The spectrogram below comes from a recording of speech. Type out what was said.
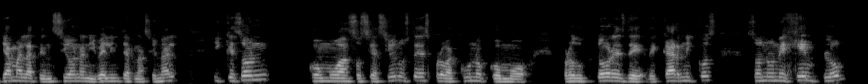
llama la atención a nivel internacional y que son como asociación, ustedes pro vacuno como productores de, de cárnicos, son un ejemplo,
